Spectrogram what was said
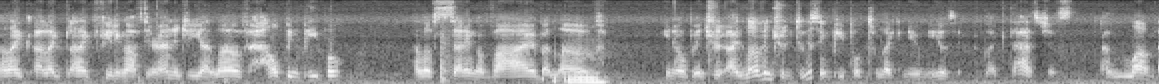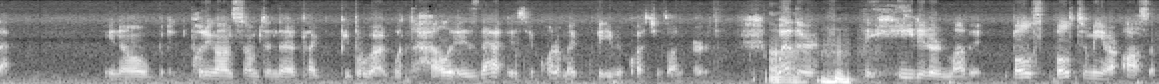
I like I like I like feeding off their energy. I love helping people. I love setting a vibe. I love you know intro- I love introducing people to like new music. Like that's just I love that. You know, putting on something that like people go, what the hell is that? Is like one of my favorite questions on earth. Uh, Whether they hate it or love it, both both to me are awesome.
